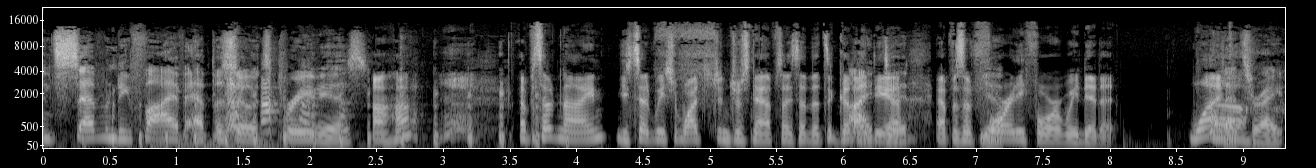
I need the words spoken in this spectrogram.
475 episodes previous. Uh huh. Episode nine, you said we should watch Ginger Snaps. I said that's a good I idea. did. Episode Yep. 484, we did it. What? That's right.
